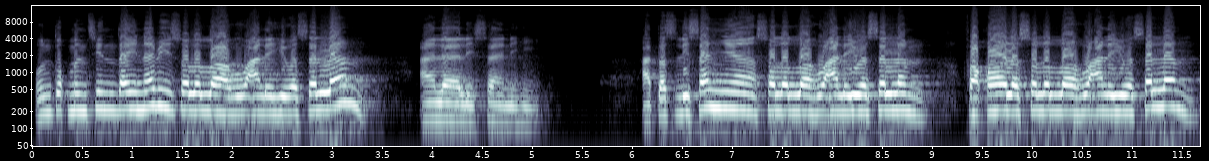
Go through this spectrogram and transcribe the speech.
Untuk mencintai Nabi sallallahu alaihi wasallam ala lisanihi. Atas lisannya sallallahu alaihi wasallam. Faqala sallallahu alaihi wasallam.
